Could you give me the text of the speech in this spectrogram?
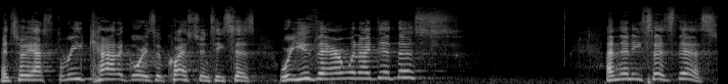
And so he asks three categories of questions. He says, Were you there when I did this? And then he says this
